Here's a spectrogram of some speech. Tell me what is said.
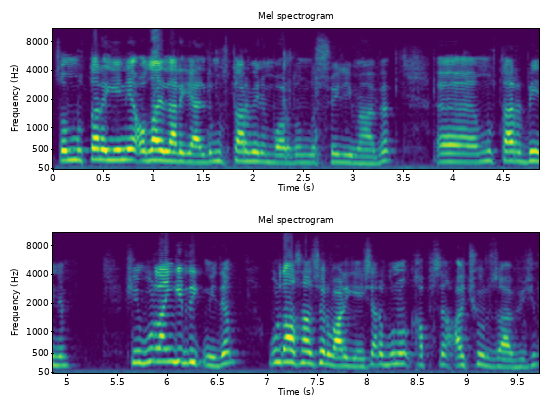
Son muhtara yeni olaylar geldi. Muhtar benim bu arada onu da söyleyeyim abi. Ee, muhtar benim. Şimdi buradan girdik miydim? Burada asansör var gençler. Bunun kapısını açıyoruz abicim.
